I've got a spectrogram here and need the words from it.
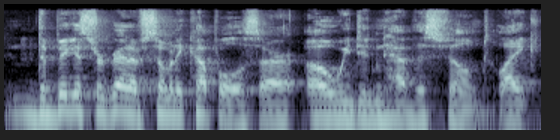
the biggest regret of so many couples are, oh, we didn't have this filmed. Like,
